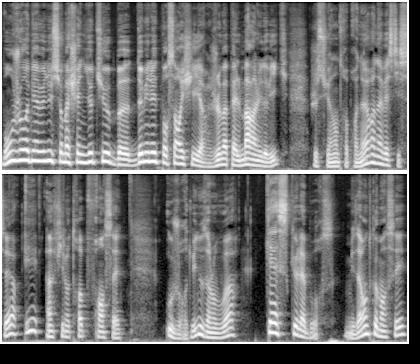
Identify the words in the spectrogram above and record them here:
Bonjour et bienvenue sur ma chaîne YouTube 2 minutes pour s'enrichir. Je m'appelle Marin Ludovic, je suis un entrepreneur, un investisseur et un philanthrope français. Aujourd'hui, nous allons voir qu'est-ce que la bourse. Mais avant de commencer,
